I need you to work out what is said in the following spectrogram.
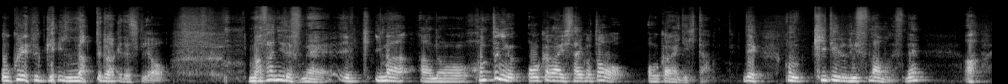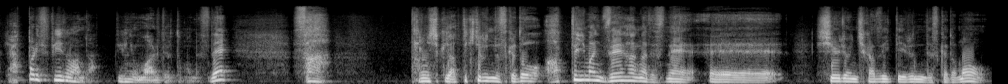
遅れる原因になってるわけですよ。まさにですね、今、あの、本当にお伺いしたいことをお伺いできた。で、この聞いているリスナーもですね、あ、やっぱりスピードなんだっていうふうに思われてると思うんですね。さあ、楽しくやってきてるんですけど、あっという間に前半がですね、えー、終了に近づいているんですけども、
